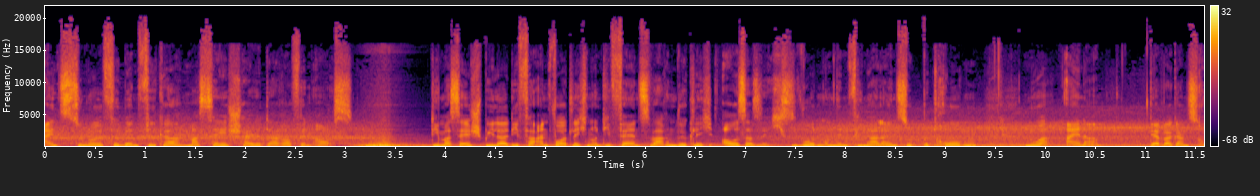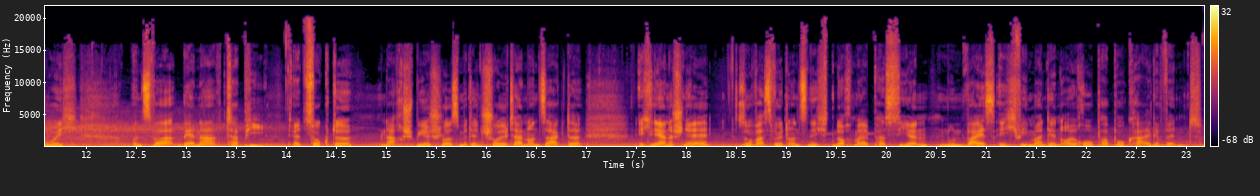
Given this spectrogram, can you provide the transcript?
1 zu 0 für Benfica, Marseille scheidet daraufhin aus. Die Marseille-Spieler, die Verantwortlichen und die Fans waren wirklich außer sich. Sie wurden um den Finaleinzug betrogen. Nur einer, der war ganz ruhig, und zwar Bernard Tapie. Er zuckte nach Spielschluss mit den Schultern und sagte, ich lerne schnell, sowas wird uns nicht nochmal passieren, nun weiß ich, wie man den Europapokal gewinnt.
